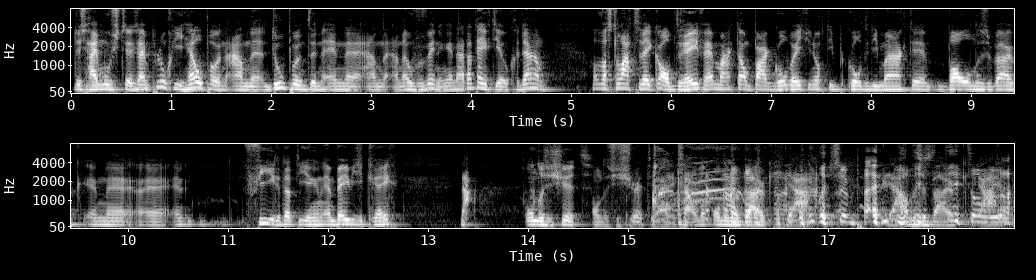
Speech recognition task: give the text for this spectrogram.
Dus hij moest zijn ploegje helpen aan eh, doelpunten en eh, aan, aan overwinningen. Nou, dat heeft hij ook gedaan. Was de laatste weken al op dreef. Hè. Maakte al een paar goals, weet je nog, die goal die hij maakte. Bal onder zijn buik en, eh, eh, en vieren dat hij een, een babytje kreeg. Onder zijn shirt. Onder zijn shirt, ja. Ik zei onder, onder mijn buik. Ja, Onder zijn buik. ja, onder zijn buik. Ja,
